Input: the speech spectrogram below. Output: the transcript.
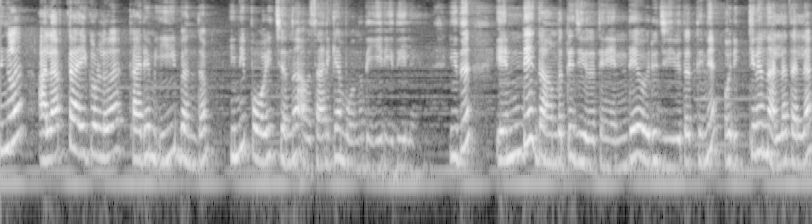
നിങ്ങൾ അലർട്ടായിക്കൊള്ളുക. കാര്യം ഈ ബന്ധം ഇനി പോയി ചെന്ന് അവസാനിക്കാൻ പോകുന്നത് ഈ രീതിയിലാണ്. ഇത് എന്റെ ദാമ്പത്യ ജീവിതത്തിന് എന്റെ ഒരു ജീവിതത്തിന് ഒരിക്കലും നല്ലതല്ല.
